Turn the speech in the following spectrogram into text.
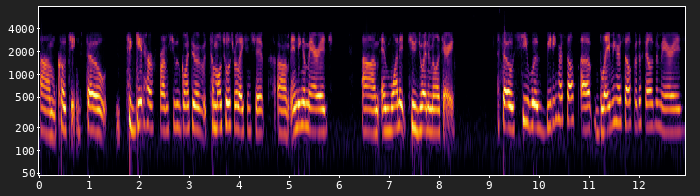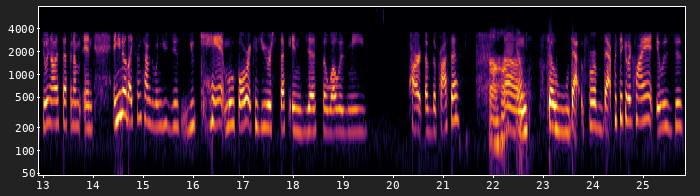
um, coaching. So to get her from, she was going through a tumultuous relationship, um, ending a marriage, um, and wanted to join the military. So she was beating herself up, blaming herself for the fail of the marriage, doing all that stuff, and I'm and and you know like sometimes when you just you can't move forward because you were stuck in just the woe is me part of the process. Uh-huh. Um, yep so that for that particular client, it was just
